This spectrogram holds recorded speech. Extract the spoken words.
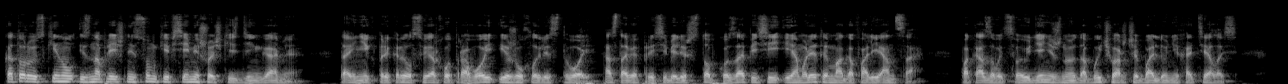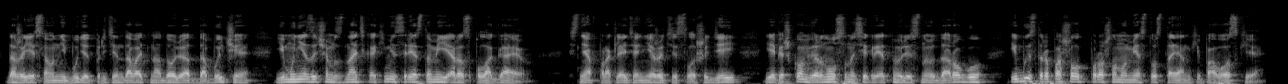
в которую скинул из наплечной сумки все мешочки с деньгами. Тайник прикрыл сверху травой и жухлой листвой, оставив при себе лишь стопку записей и амулеты магов Альянса. Показывать свою денежную добычу Арчибальду не хотелось. Даже если он не будет претендовать на долю от добычи, ему незачем знать, какими средствами я располагаю. Сняв проклятие нежити с лошадей, я пешком вернулся на секретную лесную дорогу и быстро пошел к прошлому месту стоянки повозки.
